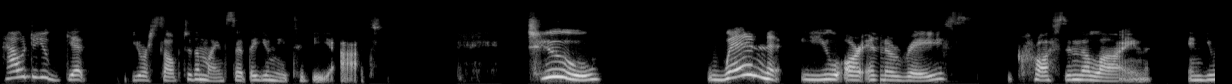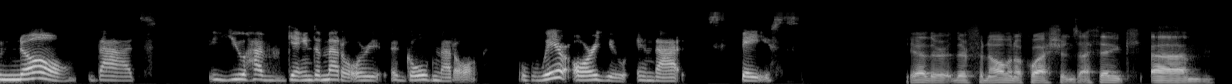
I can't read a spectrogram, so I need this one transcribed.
how do you get yourself to the mindset that you need to be at? Two, when you are in a race, crossing the line, and you know that you have gained a medal or a gold medal where are you in that space? Yeah they're they're phenomenal questions. I think um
